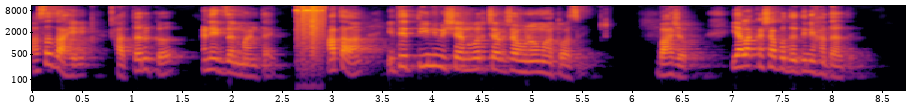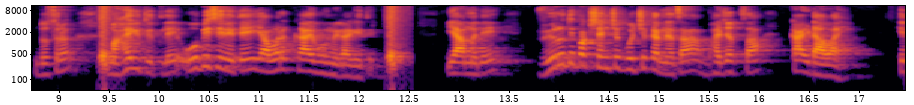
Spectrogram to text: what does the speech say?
असंच आहे हा तर्क अनेक जण मांडतायत. आता इथे तीन विषयांवर चर्चा होणं महत्त्वाचं आहे. भाजप याला कशा पद्धतीने हाताळते? दुसरं महायुतीतले ओबीसी नेते यावर काय भूमिका घेतील? यामध्ये विरोधी पक्षांची गोची करण्याचा भाजपचा काय डाव आहे? हे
